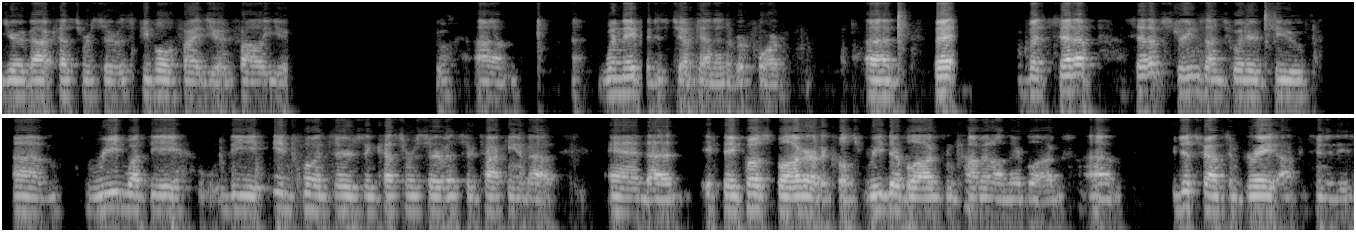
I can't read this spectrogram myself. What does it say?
you're about customer service, people will find you and follow you. Um, when they just jump down to number four. Uh, but but set up set up streams on Twitter to um, read what the the influencers in customer service are talking about, and uh, if they post blog articles, read their blogs and comment on their blogs. Um, we just found some great opportunities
